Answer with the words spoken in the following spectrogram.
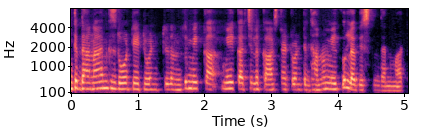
ఇంకా ధనానికి లోటు ఎటువంటిది మీ మీ ఖర్చులకు కాసినటువంటి ధనం మీకు లభిస్తుంది అనమాట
